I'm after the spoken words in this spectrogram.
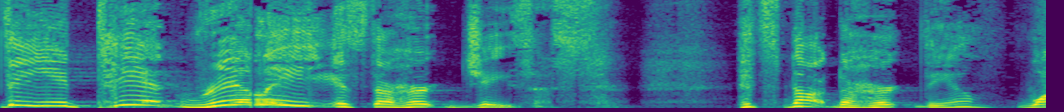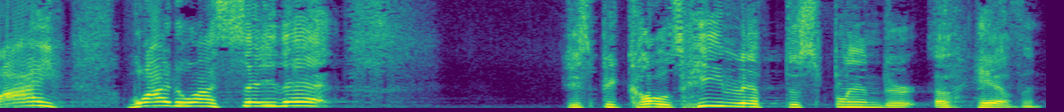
the intent really is to hurt Jesus. It's not to hurt them. Why? Why do I say that? It's because he left the splendor of heaven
